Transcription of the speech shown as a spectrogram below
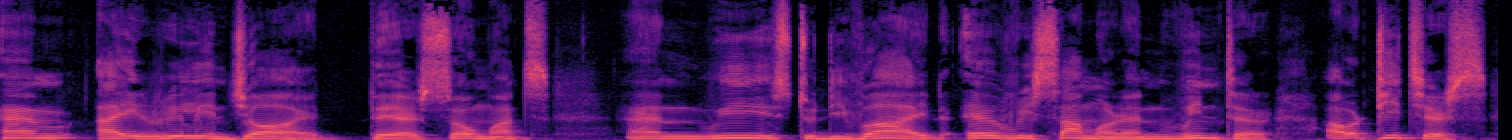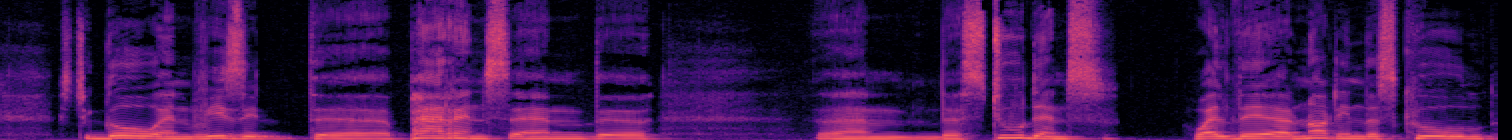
and I really enjoyed there so much. And we used to divide every summer and winter. Our teachers used to go and visit the parents and the, and the students while they are not in the school.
